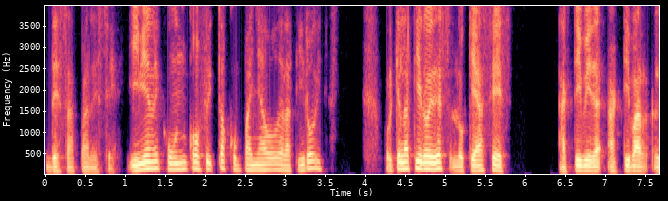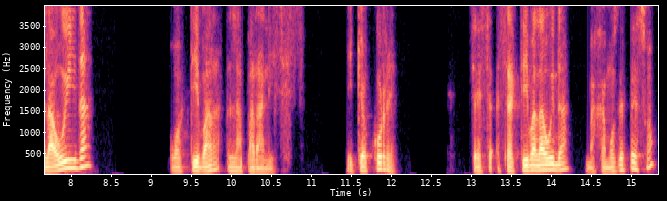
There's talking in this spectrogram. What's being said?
desaparecer. Y viene con un conflicto acompañado de la tiroides, porque la tiroides lo que hace es activar la huida o activar la parálisis. ¿Y qué ocurre? Se- se activa la huida, bajamos de peso,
